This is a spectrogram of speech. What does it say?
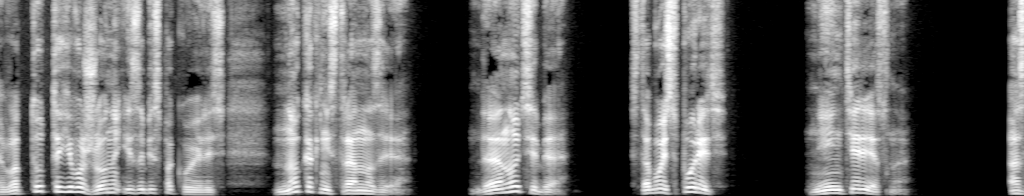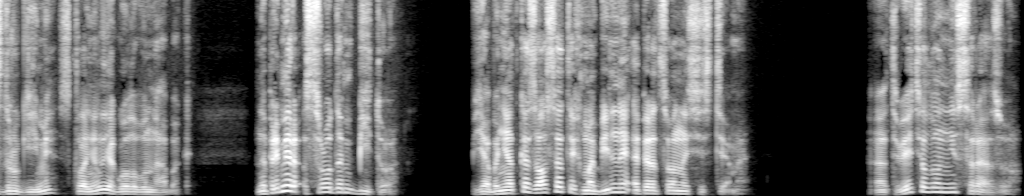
Вот тут-то его жены и забеспокоились, но, как ни странно, зря. «Да ну тебя! С тобой спорить неинтересно». «А с другими?» — склонил я голову на бок. «Например, с родом Бито. Я бы не отказался от их мобильной операционной системы». Ответил он не сразу.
